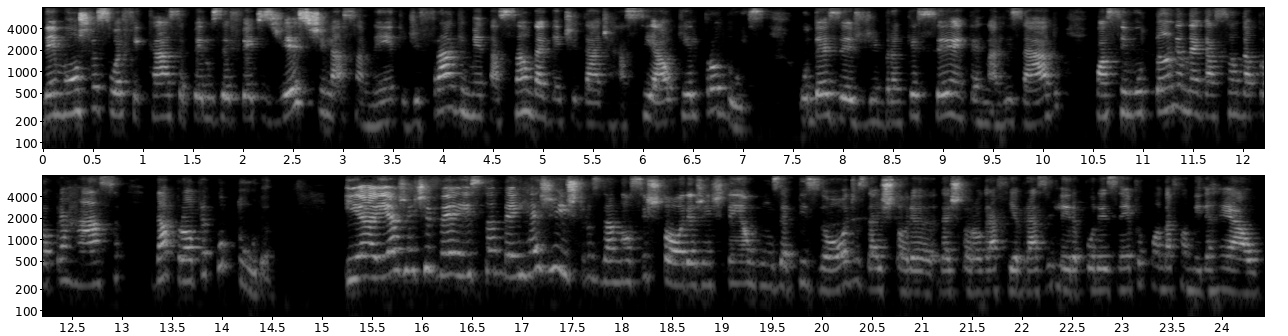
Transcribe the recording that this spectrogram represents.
demonstra sua eficácia pelos efeitos de estilhaçamento, de fragmentação da identidade racial que ele produz. O desejo de embranquecer é internalizado com a simultânea negação da própria raça, da própria cultura. E aí a gente vê isso também em registros da nossa história. A gente tem alguns episódios da história da historiografia brasileira, por exemplo, quando a família real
